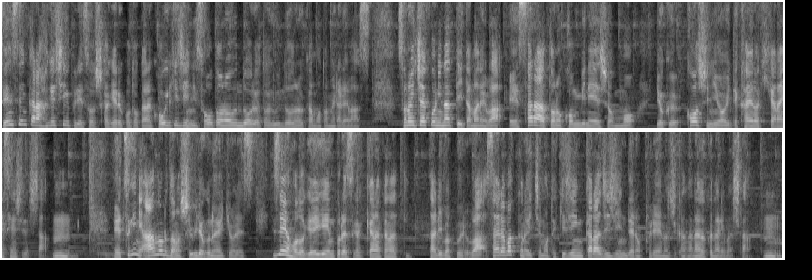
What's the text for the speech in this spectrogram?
前線から激しいプレスを仕掛けることから攻撃陣に相当の運動量と運動能力が求められます。その一役を担っていたマネは、えーサラーとのコンビネーションもよく攻守において替えの利かない選手でした。うん。えー次にアーノルドの守備力の影響です。以前ほどゲーゲンプレスが効かなくなっていたリバプールは、サイドバックの位置も敵陣から自陣でのプレーの時間が長くなりました。うん。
